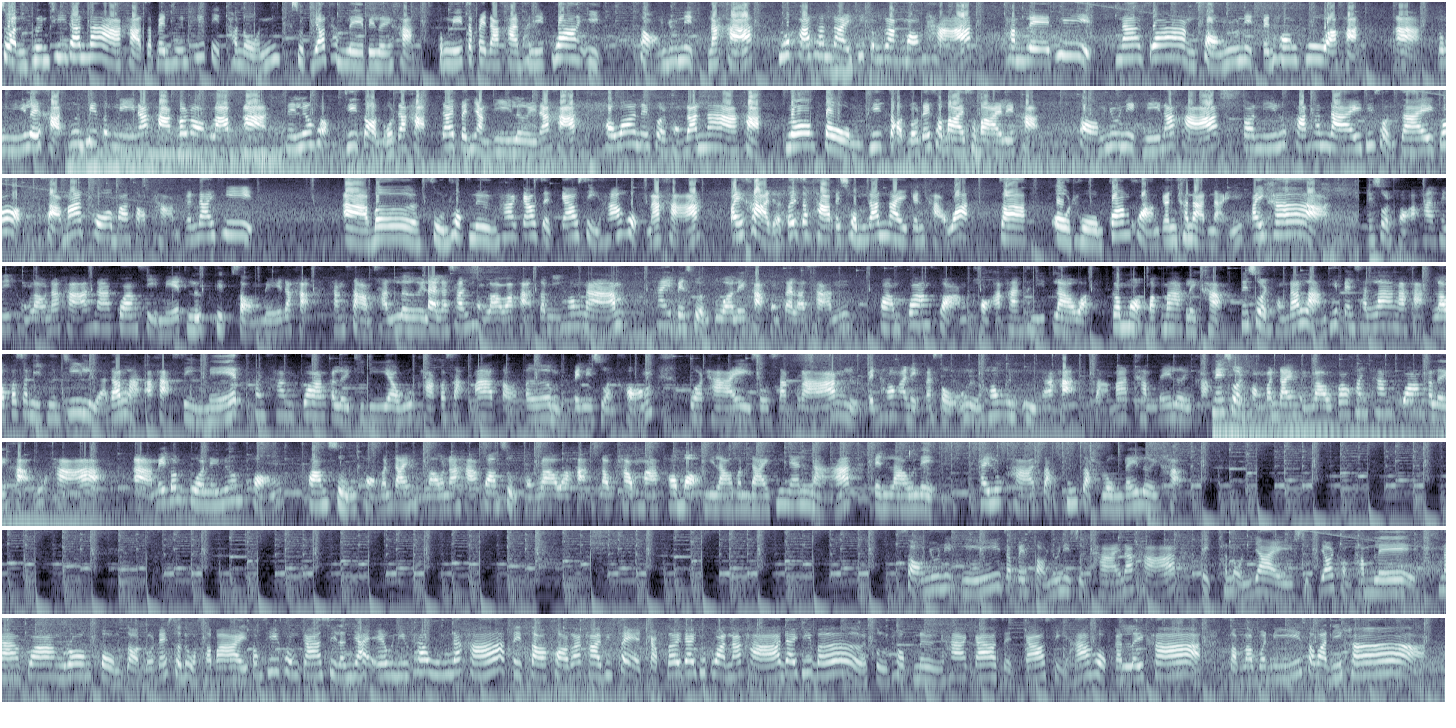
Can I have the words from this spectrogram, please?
ส่วนพื้นที่ด้านหน้าค่ะ จะเป็นพื้นที่ติดถนนสุดยอดทำเลไปเลยค่ะ ตรงนี้จะเป็นอาคารพาณิชย์ว่างอีก 2 ยูนิตนะคะ ลูกค้าท่านใดที่กำลังมองหาทำเลที่หน้ากว้าง 2 ยูนิตเป็นห้องคู่อะค่ะอ่าตรงนี้เลยค่ะพื้นที่ตรงนี้นะคะก็รองรับอ่าในเรื่องของที่จอดรถอะค่ะ ได้เป็นอย่างดีเลยนะคะ เพราะว่าในส่วนของด้านหน้าค่ะ โล่งโปร่งที่จอดรถได้สบายๆเลยค่ะ2ยูนิตนี้นะคะ ตอนนี้ลูกค้าท่านใดที่สนใจก็สามารถโทรมาสอบถามกันได้ที่อ่าเบอร์ 0615979456 นะคะไปค่ะ เดี๋ยวเต้ยจะพาไปชมด้านในกันค่ะว่าจะโอโถงกว้างขวางกันขนาดไหนไปค่ะ ในส่วนของอาคารพาณิชย์ของเรานะคะ หน้ากว้าง 4 เมตร ลึก 12 เมตรอะค่ะ ทั้ง 3 ชั้นเลย แต่ละชั้นของเราอะค่ะ จะมีห้องน้ำให้เป็นส่วนตัวเลยค่ะ ของแต่ละชั้น ความกว้างขวางของอาคารพาณิชย์เราอะก็เหมาะมากๆเลยค่ะ ในส่วนของด้านหลังที่เป็นชั้นล่างอะค่ะ เราก็จะมีพื้นที่เหลือด้านหลังอะค่ะ 4 เมตร ค่อนข้างกว้างกันเลยทีเดียว ลูกค้าก็สามารถต่อเติม เป็นในส่วนของครัวไทยโซนซักล้าง หรือเป็นห้องอเนกประสงค์หรือห้องอื่นๆนะคะสามารถทำได้เลยค่ะ ในส่วนของบันไดของเราก็ค่อนข้างกว้างกันเลยค่ะลูกค้าอ่าไม่ต้องกลัวในเรื่องของความสูงของบันไดของเรานะคะ ความสูงของเราอะค่ะ เราทำมาพอเหมาะมีราวบันไดที่แน่นหนา เป็นราวเหล็ก ให้ลูกค้าจับขึ้นจับลงได้เลยค่ะ 2 ยูนิตนี้จะเป็น 2 ยูนิตสุดท้ายนะคะ ติดถนนใหญ่สุดยอดของทำเล หน้ากว้างโล่งโปร่งจอดรถได้สะดวกสบายต้งที่โครงการศิลัญญาเอลนิวท่าวุ้งนะคะ ติดต่อขอราคาพิเศษกับเต้ยได้ทุกวันนะคะ ได้ที่เบอร์ 0615979456 กันเลยค่ะสำหรับวันนี้ สวัสดีค่ะ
